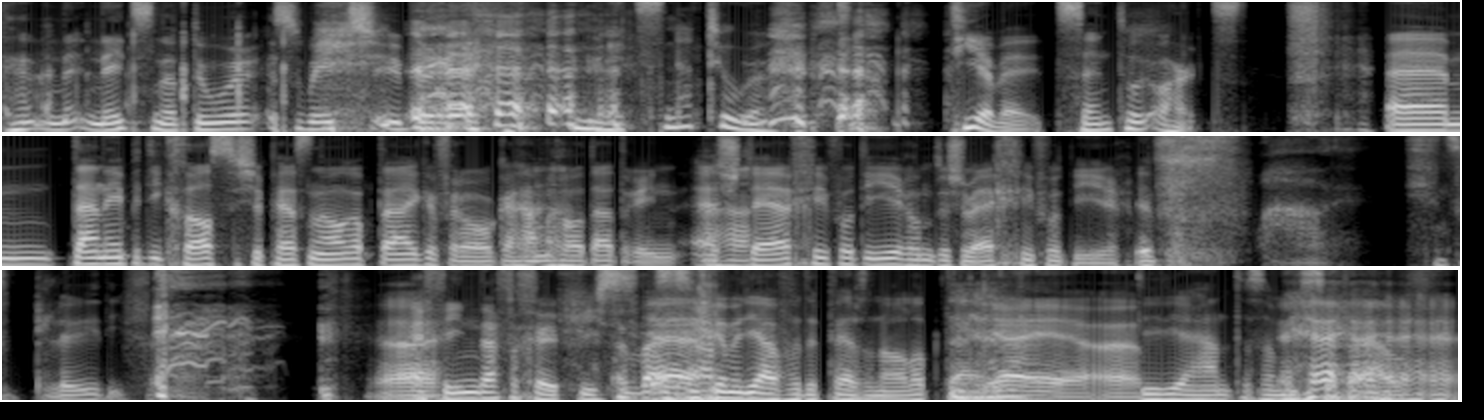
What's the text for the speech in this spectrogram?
N- Netz Natur Switch über äh, Netz Natur. Tierwelt, Central Arts. Ähm, dann eben die klassischen Personalabteilungsfragen haben wir halt auch drin. Eine Aha. Stärke von dir und eine Schwäche von dir. Ja, pff, wow, die sind so blöde Fragen. Er findet einfach etwas. Aber- Sie kommen ja auch von der Personalabteilung. ja, ja. ja. Die, die haben das am besten drauf.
